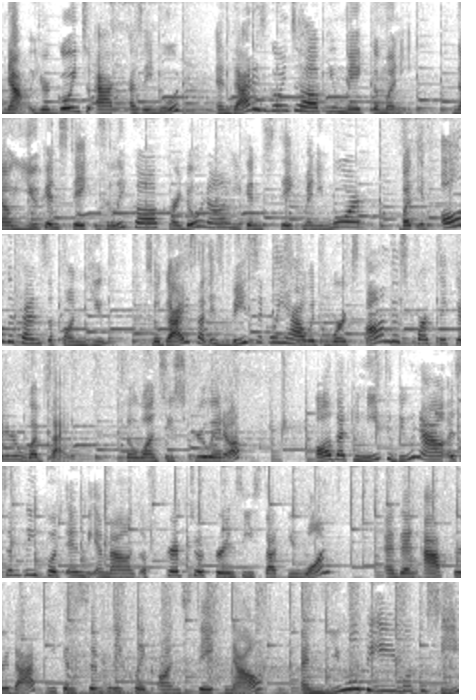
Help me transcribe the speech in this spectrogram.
Now, you're going to act as a node, and that is going to help you make the money. Now, you can stake Zilliqa, Cardano, you can stake many more, but it all depends upon you. So guys, that is basically how it works on this particular website. So once you screw it up, all that you need to do now is simply put in the amount of cryptocurrencies that you want and then after that, you can simply click on stake now and you will be able to see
